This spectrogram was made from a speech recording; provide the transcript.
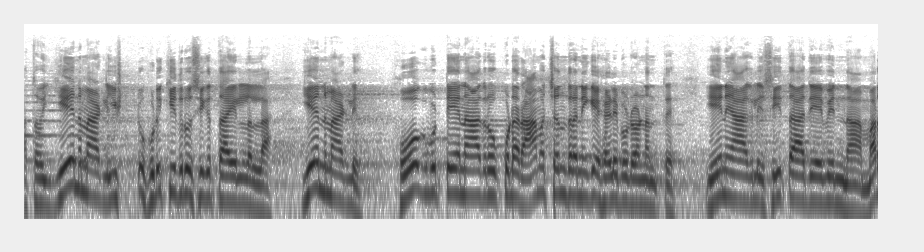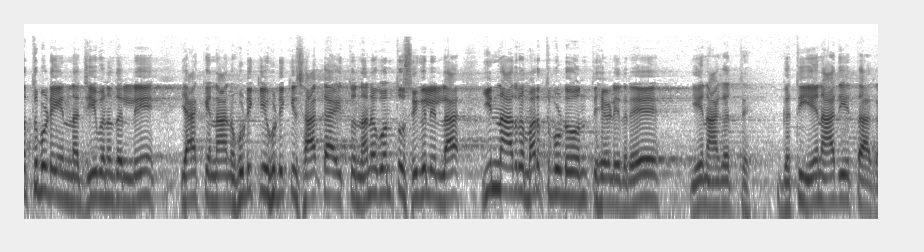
ಅಥವಾ ಏನು ಮಾಡಲಿ? ಇಷ್ಟು ಹುಡುಕಿದರೂ ಸಿಗ್ತಾ ಇಲ್ಲಲ್ಲ? ಏನು ಮಾಡಲಿ? ಹೋಗ್ಬಿಟ್ಟೇನಾದರೂ ಕೂಡ ರಾಮಚಂದ್ರನಿಗೆ ಹೇಳಿಬಿಡೋಣಂತೆ. ಏನೇ ಆಗಲಿ ಸೀತಾದೇವಿನ ಮರ್ತು ಬಿಡಿ ಇನ್ನ ಜೀವನದಲ್ಲಿ. ಯಾಕೆ ನಾನು ಹುಡುಕಿ ಹುಡುಕಿ ಸಾಕಾಯಿತು, ನನಗಂತೂ ಸಿಗಲಿಲ್ಲ. ಇನ್ನಾದರೂ ಮರ್ತುಬಿಡು ಅಂತ ಹೇಳಿದರೆ ಏನಾಗತ್ತೆ? ಗತಿ ಏನಾದೀತಾಗ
